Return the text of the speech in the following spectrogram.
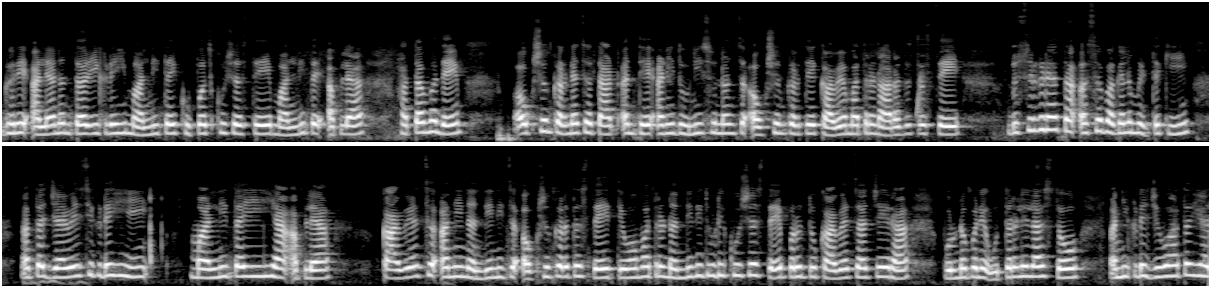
घरी आल्यानंतर इकडे ही मालनीताई खूपच खुश असते. मालनीताई आपल्या हातामध्ये औक्षण करण्याचं ताट आणते आणि दोन्ही सुनांचं औक्षण करते. काव्य मात्र नाराजच असते. दुसरीकडे आता असं बघायला मिळतं की आता ज्यावेळेस इकडे ही मालनीताई ह्या आपल्या काव्याचं आणि नंदिनीचं औक्षण करत असते तेव्हा मात्र नंदिनी थोडी खुश असते परंतु काव्याचा चेहरा पूर्णपणे उतरलेला असतो आणि इकडे जिवा आता ह्या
